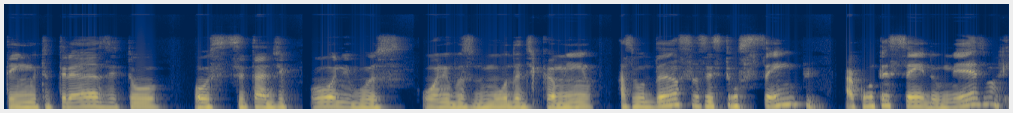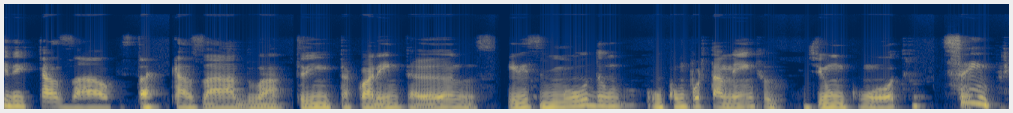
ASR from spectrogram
tem muito trânsito, ou você está de ônibus, o ônibus muda de caminho. As mudanças estão sempre acontecendo, mesmo aquele casal que está casado há 30, 40 anos, eles mudam o comportamento de um com o outro sempre.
